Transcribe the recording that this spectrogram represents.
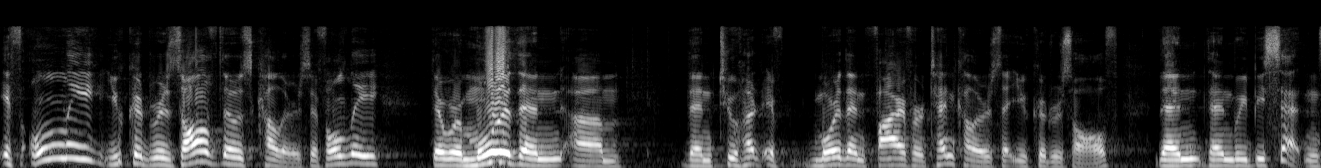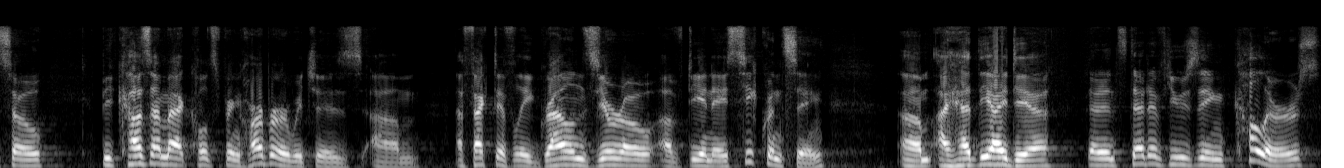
if only you could resolve those colors, if only there were more than, um, than 200, if more than five or 10 colors that you could resolve, then, then we'd be set. And so because I'm at Cold Spring Harbor, which is um, effectively ground zero of DNA sequencing, um, I had the idea that instead of using colors,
